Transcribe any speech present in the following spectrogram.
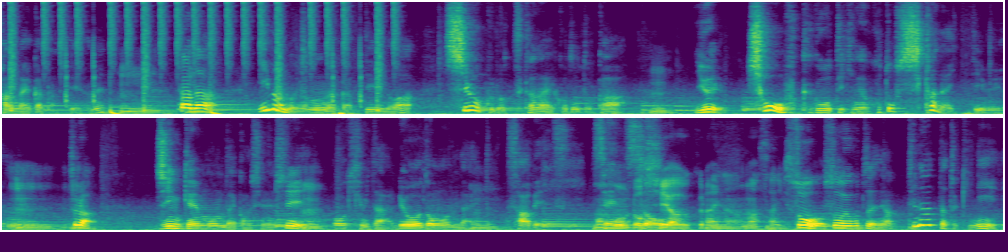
観考え方っていうのね。うん。ただ今の世の中っていうのは白黒つかないこととかうん。いわゆる超複合的なことしかないっていうよね、うん。それは人権問題かもしれないし、うん。大きく見たら領土問題、うん。差別まあ戦もうロシ争アウクライナまさにそう。そういうことだよな。ってなった時に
